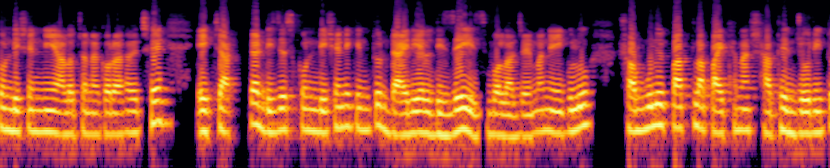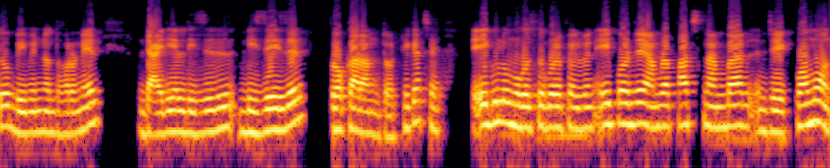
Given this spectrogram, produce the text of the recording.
কন্ডিশন নিয়ে আলোচনা করা হয়েছে, এই চারটা ডিজিজ কন্ডিশনে কিন্তু ডায়রিয়াল ডিজিজ বলা যায়। মানে এগুলো সবগুলোই পাতলা পায়খানার সাথে জড়িত বিভিন্ন ধরনের ডায়রিয়াল ডিজিজ ডিজিজের প্রকারান্তর, ঠিক আছে? এগুলো মুখস্থ করে ফেলবেন। এই পর্যায়ে আমরা পাঁচ নাম্বার যে কমন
